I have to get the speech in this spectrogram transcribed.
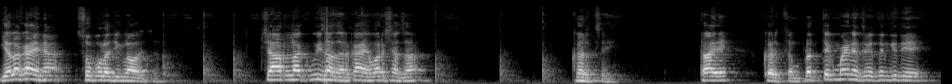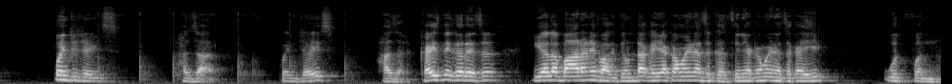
याला काय ना सोपोलॉजिक लावायचं. चार लाख वीस हजार काय आहे वर्षाचा? खर्च आहे. काय आहे? खर्च. प्रत्येक महिन्याचं वेतन किती आहे? पंचेचाळीस हजार. पंचेचाळीस हजार. काहीच नाही करायचं. याला बाराने भाग देऊन टाका. एका महिन्याचा खर्च आणि एका महिन्याचा काय येईल? उत्पन्न.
